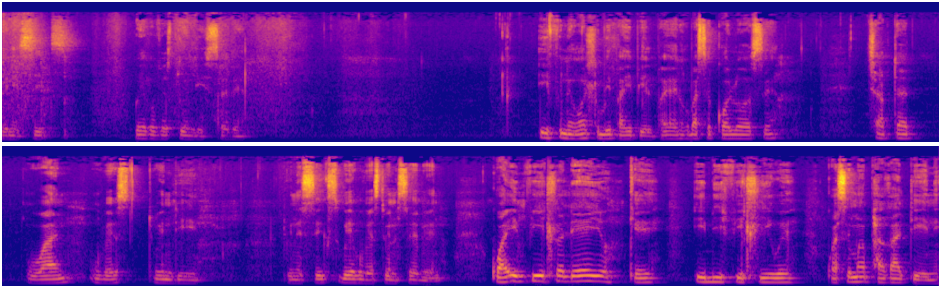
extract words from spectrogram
26 kuye kuvesi 27 ifunde ngohlobo ibhayibhile phayana kuba sekolose chapter 1 uvesi 20 26 kuye kuvesi 27 kwa imfihlo leyo ke ibifihliwe kwasemaphakadeni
